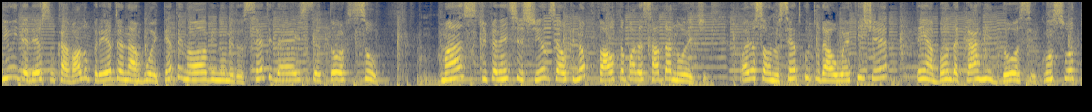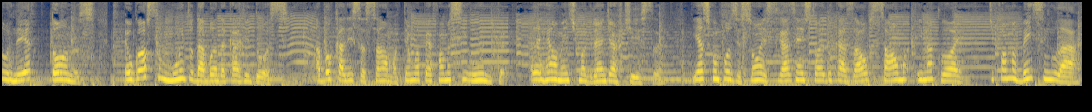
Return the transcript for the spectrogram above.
e o endereço do Cavalo Preto é na rua 89, número 110, setor sul. Mas diferentes estilos é o que não falta para sábado à noite. Olha só, no Centro Cultural UFG tem a banda Carne Doce com sua turnê Tonos. Eu gosto muito da banda Carne Doce. A vocalista Salma tem uma performance única. Ela é realmente uma grande artista. E as composições trazem a história do casal Salma e McCloy, de forma bem singular,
